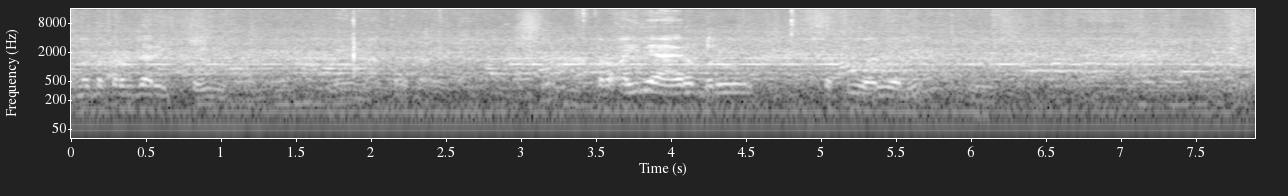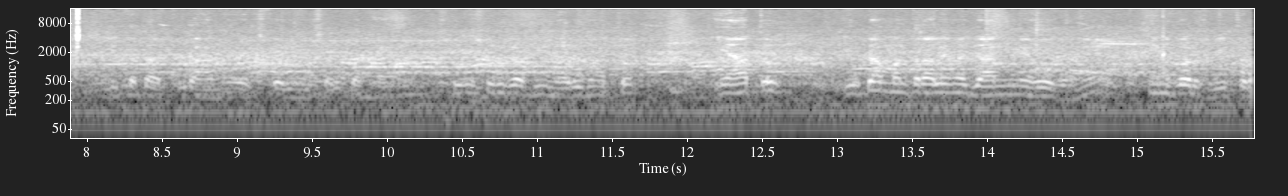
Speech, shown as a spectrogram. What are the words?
हुन त कर्मचारी कोही मात्र गरेका तर अहिले आएर बरु सचिवहरू अलिक अलिकता पुरानो एक्सपिरियन्सहरू बताए सुरु सुरुका दिनहरूमा त, यहाँ त एउटा मन्त्रालयमा जान्ने हो तिन वर्षभित्र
